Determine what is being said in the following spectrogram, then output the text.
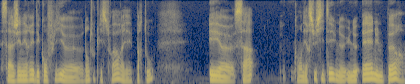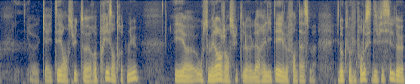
ça a généré des conflits dans toute l'histoire et partout. Et ça a comment dire, suscité une, une haine, une peur qui a été ensuite reprise, entretenue, et où se mélange ensuite la réalité et le fantasme. Et donc pour nous, c'est difficile de,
